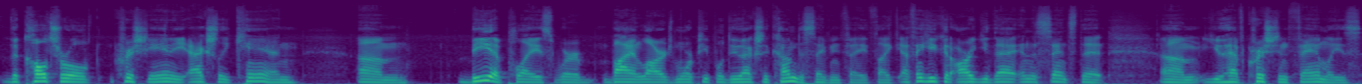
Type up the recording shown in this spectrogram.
the cultural Christianity actually can um, be a place where, by and large, more people do actually come to saving faith. Like I think you could argue that in the sense that um, you have Christian families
